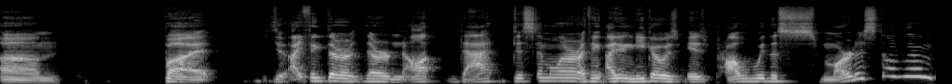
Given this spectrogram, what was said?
Um, but I think they're they're not that dissimilar. I think I think Nico is is probably the smartest of them.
